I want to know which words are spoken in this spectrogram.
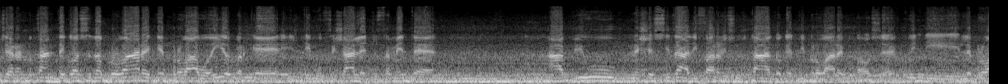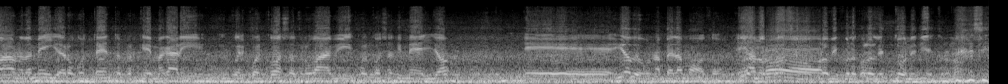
c'erano tante cose da provare che provavo io perché il team ufficiale giustamente ha più necessità di fare risultato che di provare cose, quindi le provavano da me, io ero contento perché magari in quel qualcosa trovavi qualcosa di meglio. E io avevo una bella moto. E l'anno avrò... prossimo provi quella con la lettone dietro, no? sì.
